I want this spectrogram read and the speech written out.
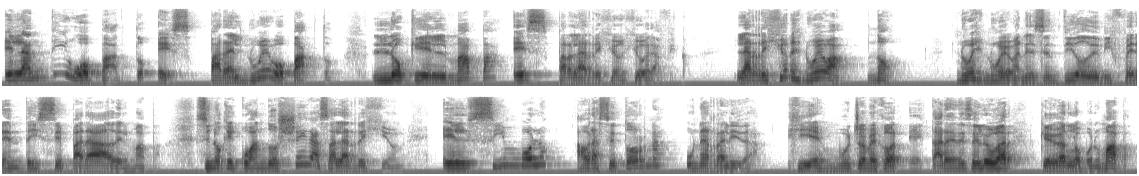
el antiguo pacto es para el nuevo pacto lo que el mapa es para la región geográfica. ¿La región es nueva? No, no es nueva en el sentido de diferente y separada del mapa, sino que cuando llegas a la región, el símbolo ahora se torna una realidad. Y es mucho mejor estar en ese lugar que verlo por un mapa.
